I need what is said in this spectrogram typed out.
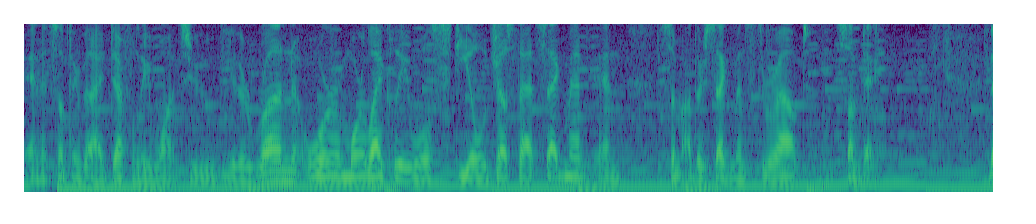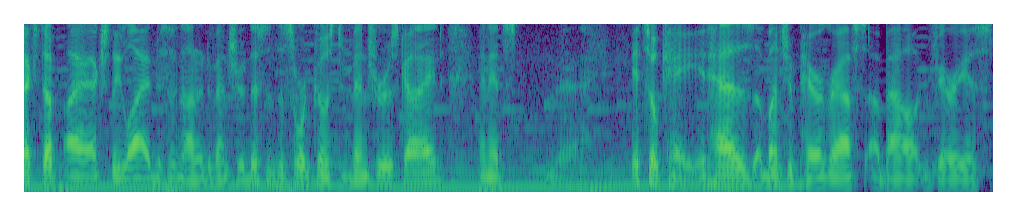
and it's something that I definitely want to either run or more likely will steal just that segment and some other segments throughout someday. Next up, I actually lied. This is not an adventure. This is the Sword Coast Adventurer's Guide, and it's eh, it's okay. It has a bunch of paragraphs about various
